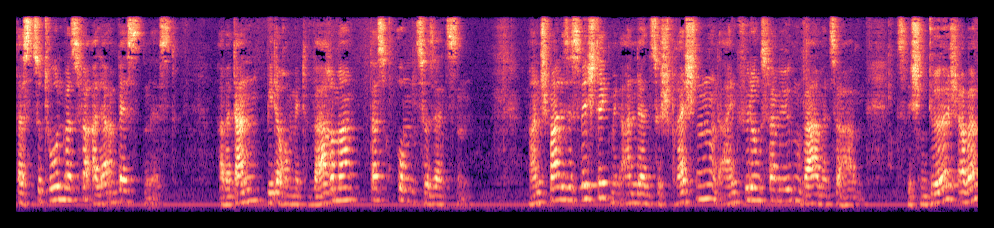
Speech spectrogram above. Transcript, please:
das zu tun, was für alle am besten ist aber dann wiederum mit Wärme das umzusetzen. Manchmal ist es wichtig, mit anderen zu sprechen und Einfühlungsvermögen, Wärme zu haben. Zwischendurch aber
